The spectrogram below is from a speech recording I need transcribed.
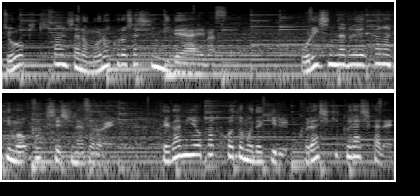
蒸気機関車のモノクロ写真に出会えます。オリジナル絵はがきも各種品揃え手紙を書くこともできる「倉敷倉歯科」で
